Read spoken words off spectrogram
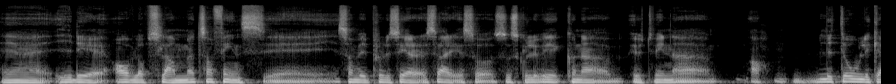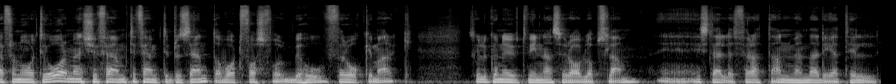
Eh, I det avloppsslammet som finns eh, som vi producerar i Sverige så, så skulle vi kunna utvinna ja, lite olika från år till år men 25 till 50 procent av vårt fosforbehov för åkermark skulle kunna utvinnas ur avloppsslam eh, istället för att använda det till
